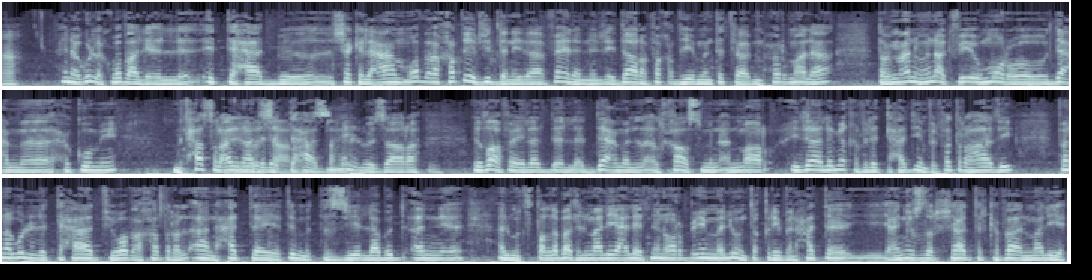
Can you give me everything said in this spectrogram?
ها. هنا أقول لك وضع الاتحاد بشكل عام وضع خطير جدا إذا فعلا الإدارة فقط هي من تدفع من حر مالها طبعا مع انه هناك في أمور ودعم حكومي متحصل على نادي الاتحاد صحيح. من الوزارة إضافة إلى الدعم الخاص من أنمار إذا لم يقف الاتحادين في الفترة هذه فأنا أقول الاتحاد في وضع خطر الآن حتى يتم التسجيل لابد أن المتطلبات المالية عليه 42 مليون تقريبا حتى يعني يصدر شهادة الكفاءة المالية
